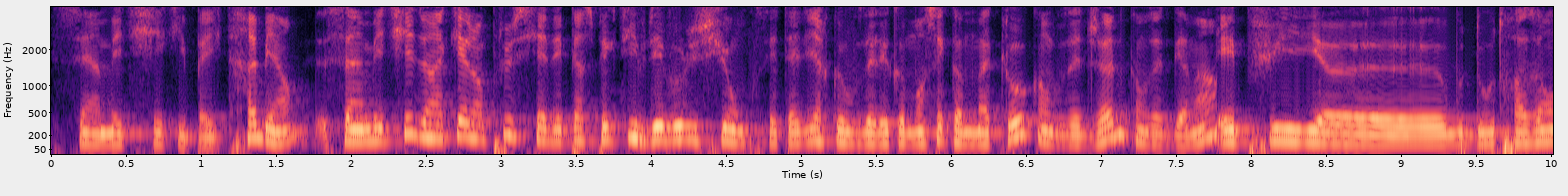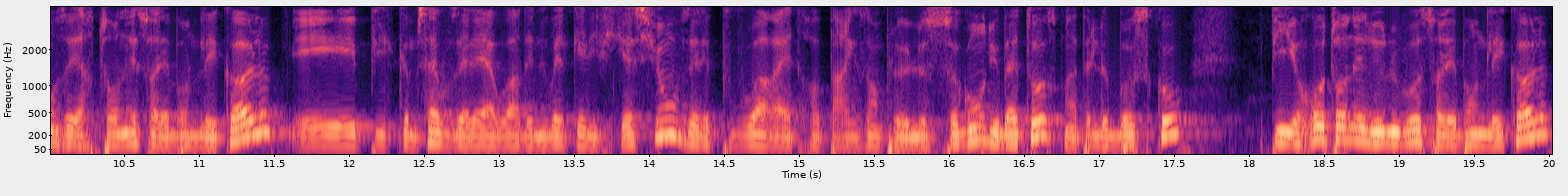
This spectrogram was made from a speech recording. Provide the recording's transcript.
C'est un métier qui paye très bien. C'est un métier dans lequel, en plus, il y a des perspectives d'évolution. C'est-à-dire que vous allez commencer comme matelot quand vous êtes jeune, quand vous êtes gamin. Et puis, euh, au bout de deux ou trois ans, vous allez retourner sur les bancs de l'école. Et puis, comme ça, vous allez avoir des nouvelles qualifications vous allez pouvoir être par exemple le second du bateau, ce qu'on appelle le bosco, puis retourner de nouveau sur les bancs de l'école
